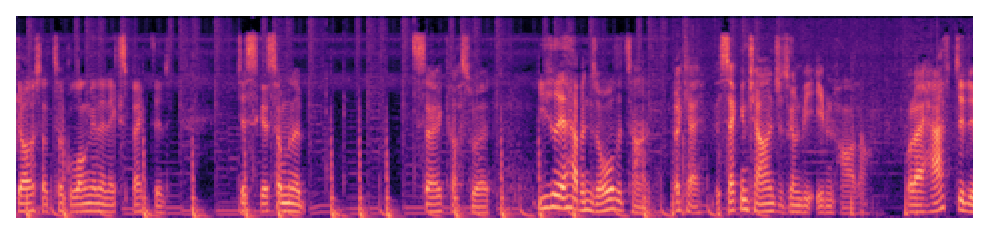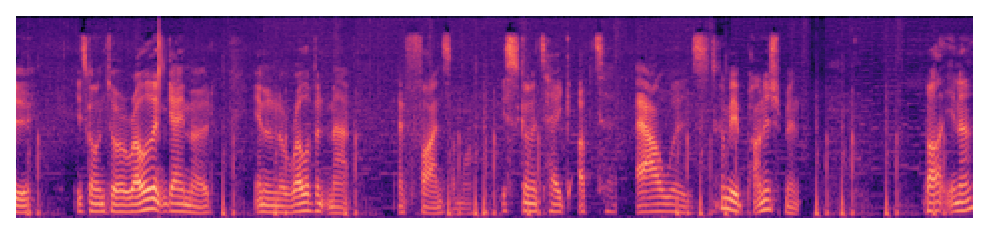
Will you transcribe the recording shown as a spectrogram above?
gosh, that took longer than expected. Just to get someone to say a cuss word. Usually it happens all the time. Okay, the second challenge is going to be even harder. What I have to do is go into a relevant game mode in an irrelevant map and find someone. This is going to take up to hours. It's going to be a punishment. But, you know,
